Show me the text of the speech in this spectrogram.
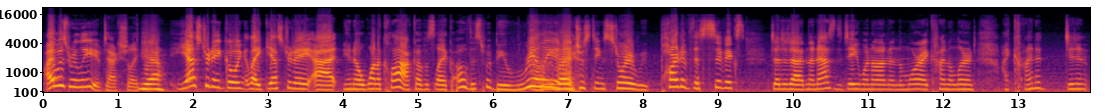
I was relieved actually. Yeah. Yesterday, going like yesterday at you know one o'clock, I was like, oh, this would be really Right. an interesting story. We part of the civics, da da da. And then as the day went on, and the more I kind of learned, I kind of didn't.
